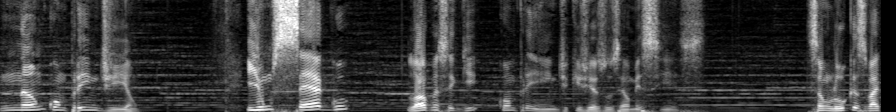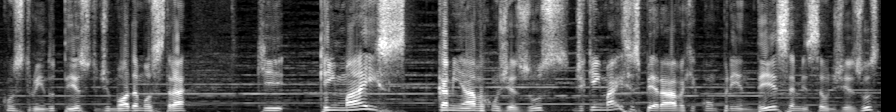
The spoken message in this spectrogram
não compreendiam. E um cego, logo a seguir, compreende que Jesus é o Messias. São Lucas vai construindo o texto de modo a mostrar que quem mais caminhava com Jesus, de quem mais esperava que compreendesse a missão de Jesus,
